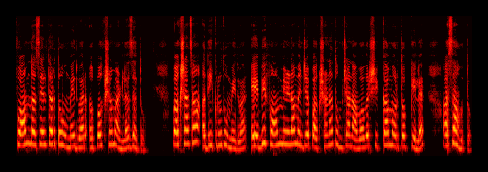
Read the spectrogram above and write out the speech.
फॉर्म नसेल तर तो उमेदवार अपक्ष मानला जातो. पक्षाचा अधिकृत उमेदवार. ए बी फॉर्म मिळणं म्हणजे पक्षानं तुमच्या नावावर शिक्कामोर्तब केलंय असा होतो.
